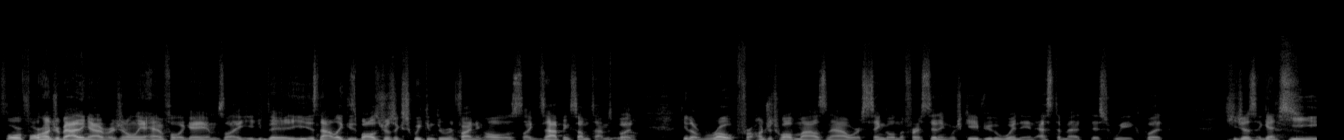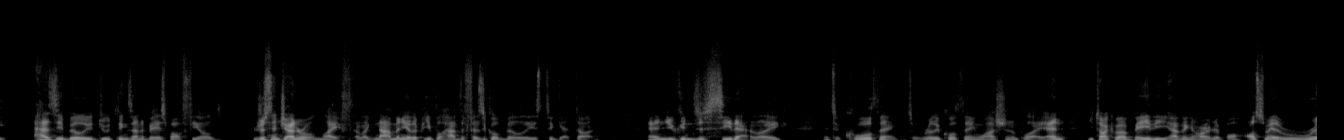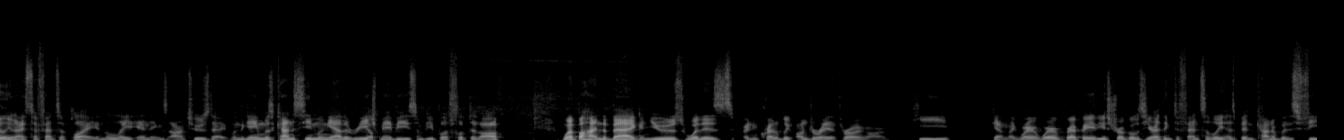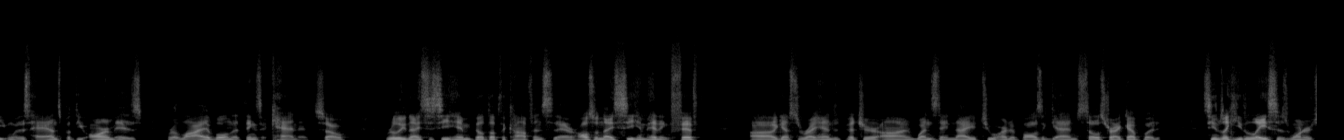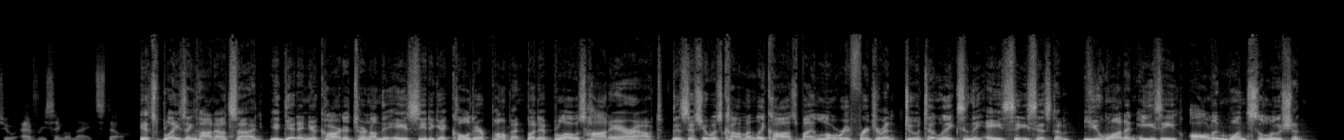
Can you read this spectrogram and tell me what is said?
for 400 batting average and only a handful of games. Like he, he, it's not like these balls are just like squeaking through and finding holes. Like it's happening sometimes, but he had a rope for 112 miles an hour single in the first inning, which gave you the win in Esti-Met this week. But he just again he has the ability to do things on a baseball field or just in general in life that like not many other people have the physical abilities to get done. and you can just see that like it's a cool thing. It's a really cool thing watching him play. And you talked about Baty having a hard hit ball. Also made a really nice defensive play in the late innings on Tuesday when the game was kind of seemingly out of reach. Yep. Maybe some people had flipped it off. Went behind the bag and used what is an incredibly underrated throwing arm. He again, like where where Brett Baty struggles here, I think defensively has been kind of with his feet and with his hands, but the arm is reliable and the thing's a cannon. So really nice to see him build up the confidence there. Also nice to see him hitting fifth uh, against the right-handed pitcher on Wednesday night. Two hard at balls again, still a strikeout, but seems like he laces one or two every single night still. It's blazing hot outside. You get in your car to turn on the AC to get cold air pumping, but it blows hot air out. This issue is commonly caused by low refrigerant due to leaks in the AC system. You want an easy, all in one solution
